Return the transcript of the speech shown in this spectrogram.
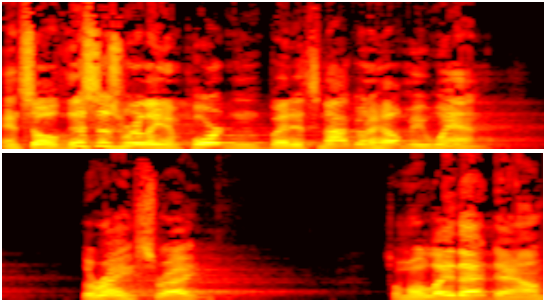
And so this is really important, but it's not going to help me win the race, right? So I'm going to lay that down.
